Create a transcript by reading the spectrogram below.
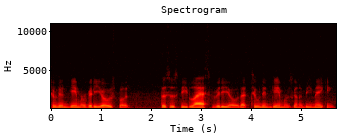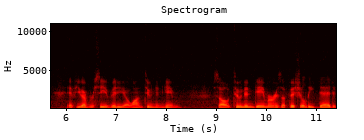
TuneIn Gamer videos, but this is the last video that TuneIn Gamer is going to be making if you ever see a video on TuneIn Gamer. So TuneIn Gamer is officially dead.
